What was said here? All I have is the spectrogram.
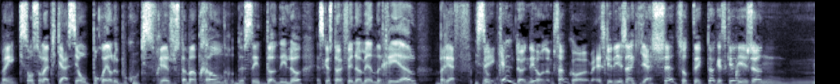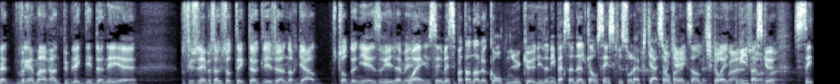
ben, qui sont sur l'application, pourquoi il y en a beaucoup qui se feraient justement prendre de ces données-là? Est-ce que c'est un phénomène réel? Bref, Mais quelles données? On, me semble qu'on. Est-ce que les gens qui achètent sur TikTok, est-ce que les jeunes mettent vraiment rendre public des données? euh, parce que j'ai l'impression que sur TikTok, les jeunes regardent toutes sortes de niaiseries, là, mais. Ouais, c'est mais c'est pas tant dans le contenu que les données personnelles quand on s'inscrit sur l'application par exemple qui pourrait être pris parce que c'est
